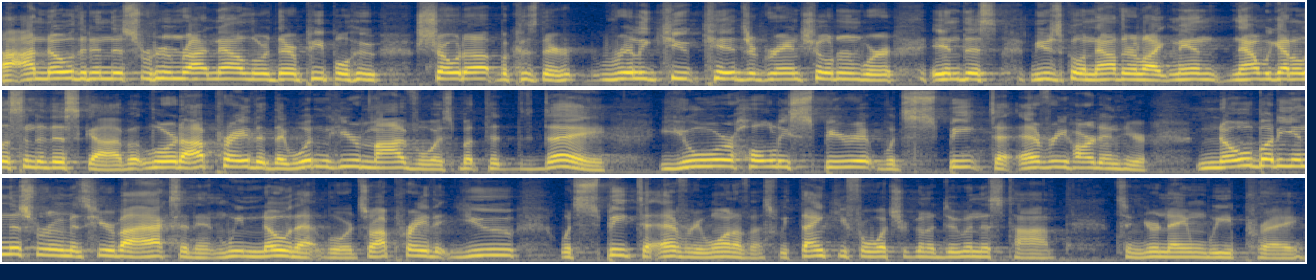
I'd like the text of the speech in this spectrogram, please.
I, I know that in this room right now, Lord, there are people who showed up because their really cute kids or grandchildren were in this musical, and now they're like, man, now we got to listen to this guy. But Lord, I pray that they wouldn't hear my voice, but that today, your Holy Spirit would speak to every heart in here. Nobody in this room is here by accident, and we know that, Lord. So I pray that you would speak to every one of us. We thank you for what you're going to do in this time. It's in your name we pray.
